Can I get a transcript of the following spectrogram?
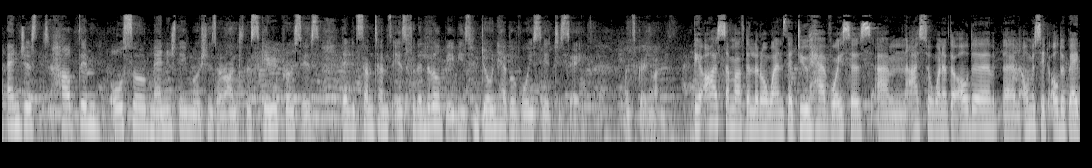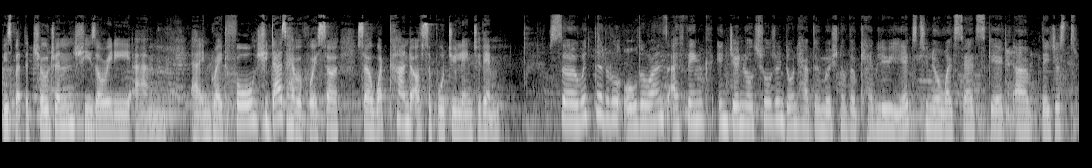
and just help them also manage their emotions around the scary process that it sometimes is for the little babies who don't have a voice yet to say what's going on. There are some of the little ones that do have voices. Um, I saw one of the older, uh, almost said older babies, but the children. She's already um, uh, in grade four. She does have a voice. So, so what kind of support do you lend to them? So, with the little older ones, I think in general, children don't have the emotional vocabulary yet to know what's sad, scared. Uh, they just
